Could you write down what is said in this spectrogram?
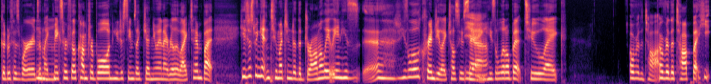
good with his words and like Mm-hmm. makes her feel comfortable, and he just seems like genuine. I really liked him, but. He's just been getting too much into the drama lately, and he's uh, he's a little cringy, like Chelsea was saying. Yeah. He's a little bit too like Over the top. over the top, but he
